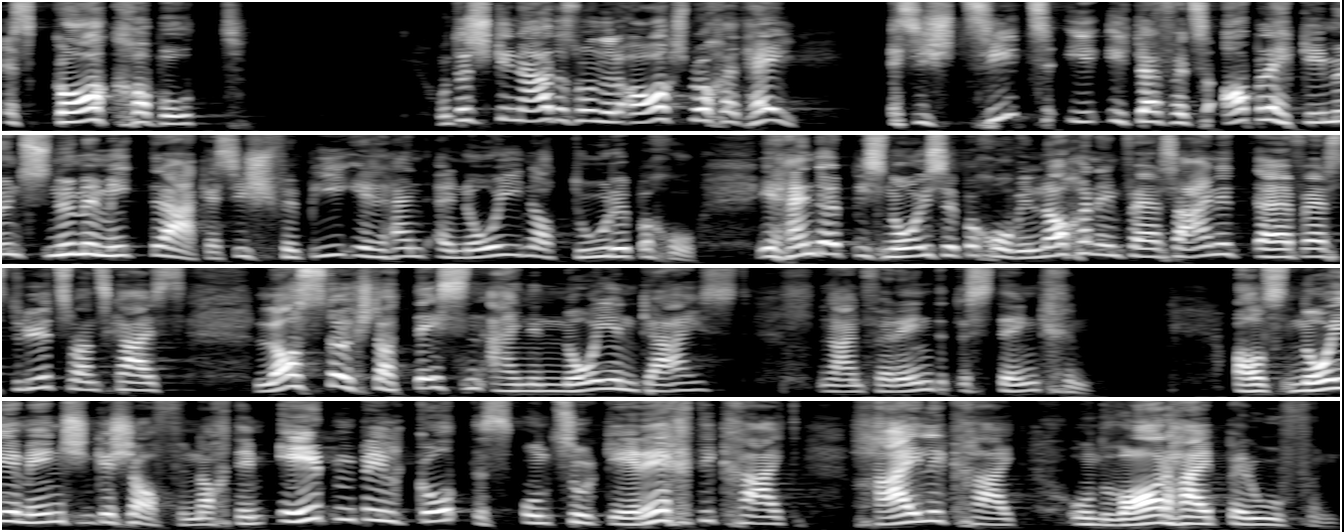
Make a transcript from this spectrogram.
es geht kaputt. Und das ist genau das, was er angesprochen hat. Hey, es ist Zeit, ihr, ihr dürft es ablegen, ihr müsst es nicht mehr mittragen. Es ist vorbei, ihr habt eine neue Natur bekommen. Ihr habt etwas Neues bekommen. Weil nachher im Vers, 1, äh, Vers 23 heißt es, lasst euch stattdessen einen neuen Geist und ein verändertes Denken als neue Menschen geschaffen, nach dem Ebenbild Gottes und zur Gerechtigkeit, Heiligkeit und Wahrheit berufen.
